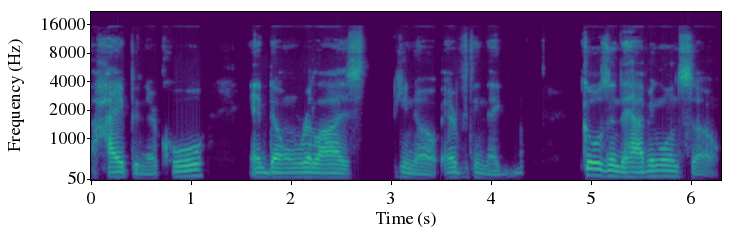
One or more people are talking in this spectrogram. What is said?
hype and they're cool and don't realize you know everything that goes into having one. So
